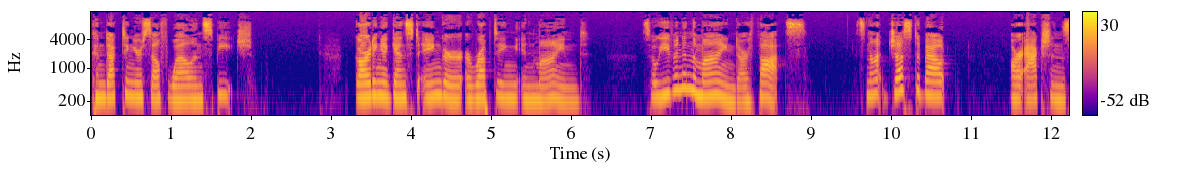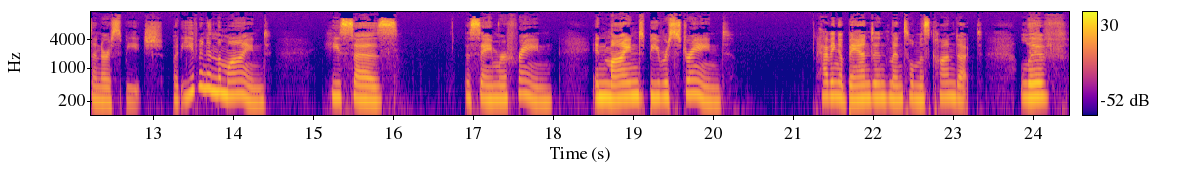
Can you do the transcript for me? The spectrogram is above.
conducting yourself well in speech. Guarding against anger erupting in mind. So, even in the mind, our thoughts. It's not just about our actions and our speech, but even in the mind, he says the same refrain In mind, be restrained. Having abandoned mental misconduct, live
